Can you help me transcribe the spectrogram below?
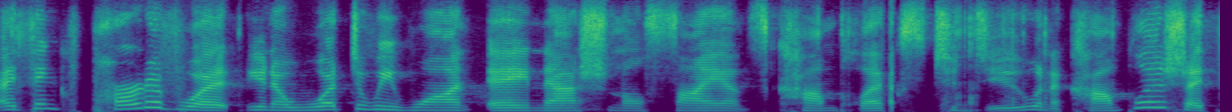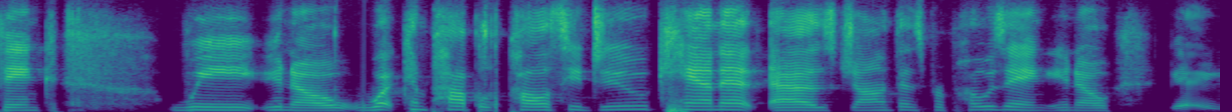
I think part of what, you know, what do we want a national science complex to do and accomplish? I think we you know what can public policy do can it as jonathan's proposing you know eh,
